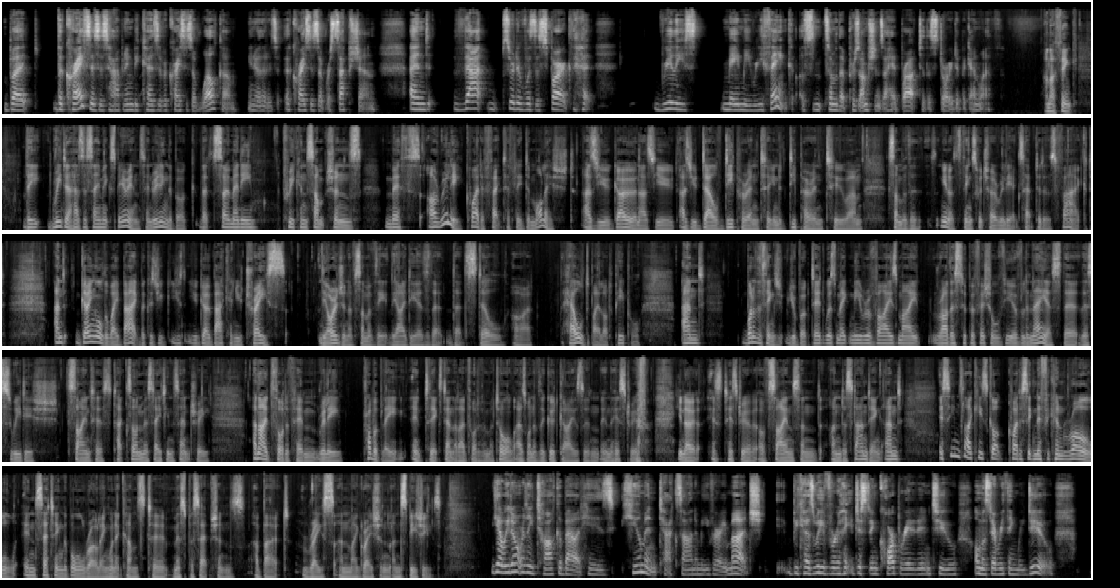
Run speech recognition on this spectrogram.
but the crisis is happening because of a crisis of welcome, you know, that it's a crisis of reception. And that sort of was the spark that really made me rethink some of the presumptions I had brought to the story to begin with. And I think the reader has the same experience in reading the book that so many preconceptions myths are really quite effectively demolished as you go and as you as you delve deeper into you know deeper into um, some of the you know things which are really accepted as fact and going all the way back because you you, you go back and you trace the origin of some of the, the ideas that, that still are held by a lot of people. And one of the things your book did was make me revise my rather superficial view of Linnaeus, the, the Swedish scientist, taxonomist, 18th century. And I'd thought of him really probably to the extent that I'd thought of him at all as one of the good guys in, in the history of, you know, history of, of science and understanding. And it seems like he's got quite a significant role in setting the ball rolling when it comes to misperceptions about race and migration and species. Yeah, we don't really talk about his human taxonomy very much because we've really just incorporated into almost everything we do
